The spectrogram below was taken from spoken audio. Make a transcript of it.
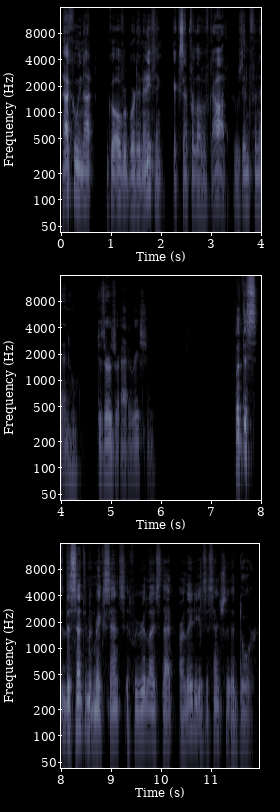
How can we not go overboard in anything except for love of God, who's infinite and who deserves our adoration? But this this sentiment makes sense if we realize that Our Lady is essentially a door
